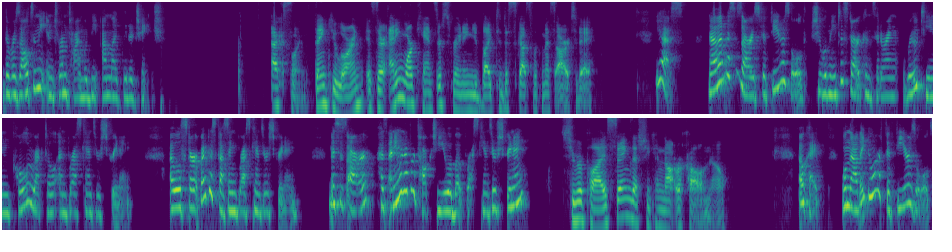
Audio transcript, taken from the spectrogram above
the result in the interim time would be unlikely to change. Excellent. Thank you, Lauren. Is there any more cancer screening you'd like to discuss with Miss R today? Yes. Now that Mrs. R is 50 years old, she will need to start considering routine colorectal and breast cancer screening. I will start by discussing breast cancer screening. Mrs. R, has anyone ever talked to you about breast cancer screening? She replies, saying that she cannot recall, no. Okay, well, now that you are 50 years old,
